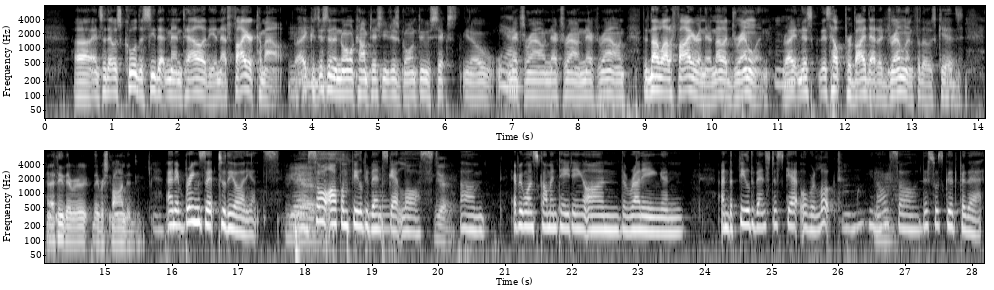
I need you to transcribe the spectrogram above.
Uh, and so that was cool to see that mentality and that fire come out, right? Because just in a normal competition, you're just going through six, you know, Yeah. next round, next round, next round. There's not a lot of fire in there, not adrenaline, right? And this this helped provide that adrenaline for those kids, and I think they were they responded. and it brings it to the audience. Yeah. So often field events get lost. Yeah. Um, everyone's commentating on the running, and and the field events just get overlooked. You know, so this was good for that.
